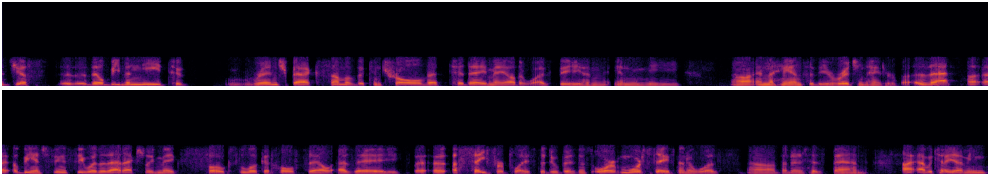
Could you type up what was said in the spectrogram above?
just uh, there'll be the need to wrench back some of the control that today may otherwise be in in the uh, in the hands of the originator. But that uh, it'll be interesting to see whether that actually makes folks look at wholesale as a a, a safer place to do business, or more safe than it was uh, than it has been. I, I would tell you, I mean,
